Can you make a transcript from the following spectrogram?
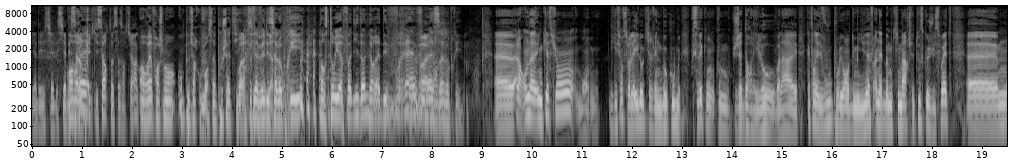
y a des, s'il y a des, s'il y a des saloperies qui sortent, ça sortira. Quoi. En vrai, franchement, on peut faire confiance à Pouchati. Voilà, s'il y avait des saloperies dans Story of Adidon, il y aurait des vraies, vraies saloperies. Euh, alors, on a une question. Bon, des questions sur Laylo qui reviennent beaucoup. Vous savez qu'on, que j'adore Laylo. Voilà. Qu'attendez-vous pour lui en 2009 Un album qui marche, c'est tout ce que je lui souhaite. Euh,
